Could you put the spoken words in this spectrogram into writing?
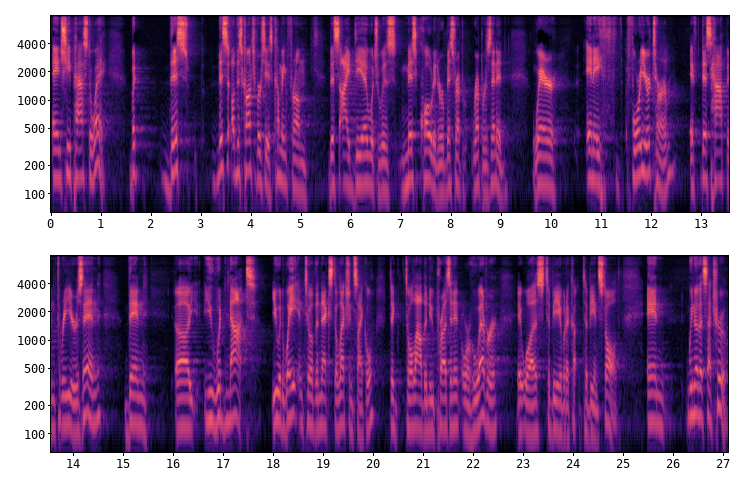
And she passed away. But this this uh, this controversy is coming from this idea which was misquoted or misrepresented where in a th- four-year term if this happened three years in then uh, you would not you would wait until the next election cycle to, to allow the new president or whoever it was to be able to to be installed and we know that's not true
